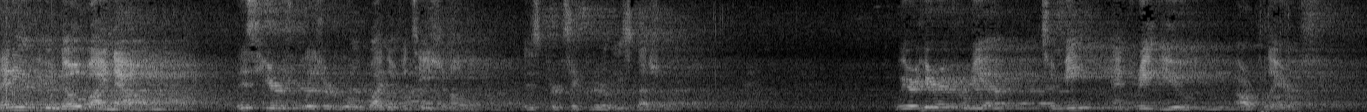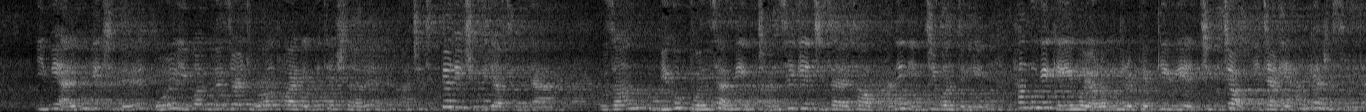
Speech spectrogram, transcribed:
many of you know by now, this year's Blizzard Worldwide Invitational is particularly special. We are here in Korea to meet and greet you, our players. 이미 알고 계시듯 올 이번 Blizzard Worldwide Invitational은 아주 특별히 준비되었습니다. 우선 미국 본사 및 전 세계 지사에서 많은 임직원들이 한국의 게이머 여러분들을 뵙기 위해 직접 이 자리에 함께하셨습니다.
